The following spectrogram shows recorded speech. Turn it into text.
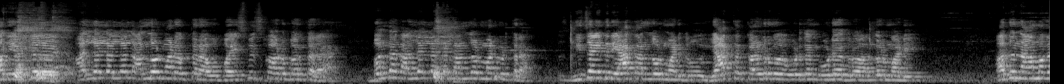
ಅದು ಎಷ್ಟು ಅಲ್ಲಲ್ಲಲ್ಲಿ ಅನ್ಲೋಡ್ ಮಾಡಿ ಹೋಗ್ತಾರೆ, ಒಬ್ಬ ಎಸ್ ಪಿ ಸ್ಕ್ವಾಡ್ ಬರ್ತಾರೆ, ಬಂದಾಗ ಅಲ್ಲಲ್ಲಲ್ಲಿ ಅನ್ಲೋಡ್ ಮಾಡಿಬಿಡ್ತಾರೆ. ನಿಜ ಇದ್ರೆ ಯಾಕೆ ಅನ್ಲೋಡ್ ಮಾಡಿದ್ರು? ಯಾಕೆ ಕಳ್ಳರು ಹೊಡೆದಂಗೆ ಹೊಡೆಯೋದ್ರು ಅನ್ಲೋಡ್ ಮಾಡಿ? ಅದನ್ನ ಆಮಗ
